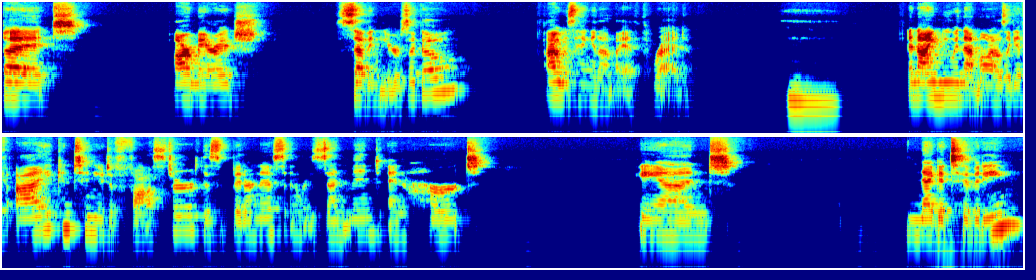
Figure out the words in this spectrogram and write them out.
But our marriage 7 years ago, I was hanging on by a thread. Mm-hmm. And I knew in that moment, I was like, if I continue to foster this bitterness and resentment and hurt and negativity,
